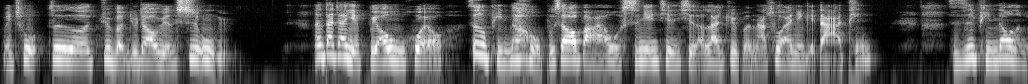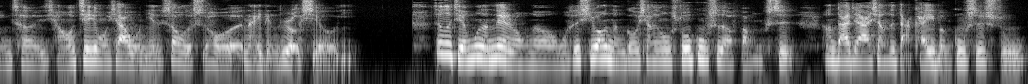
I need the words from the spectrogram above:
没错，这个剧本就叫《源氏物语》。那大家也不要误会哦，这个频道我不是要把我十年前写的烂剧本拿出来念给大家听，只是频道的名称想要借用一下我年少的时候的那一点热血而已。这个节目的内容呢，我是希望能够像用说故事的方式，让大家像是打开一本故事书，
